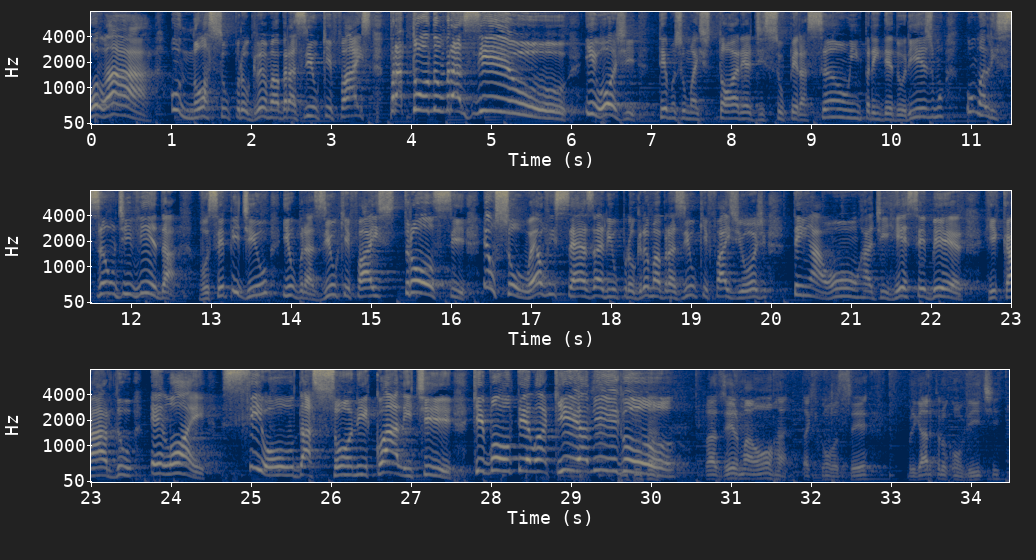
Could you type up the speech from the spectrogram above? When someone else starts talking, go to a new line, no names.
Olá! O nosso programa Brasil que faz para todo o Brasil! E hoje temos uma história de superação, empreendedorismo, uma lição de vida. Você pediu e o Brasil que faz trouxe. Eu sou o Elvis César e o programa Brasil que faz de hoje tem a honra de receber Ricardo Eloy, CEO da Sony Quality. Que bom tê-lo aqui, amigo!
Prazer, uma honra estar aqui com você. Obrigado pelo convite.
